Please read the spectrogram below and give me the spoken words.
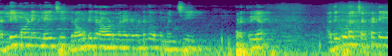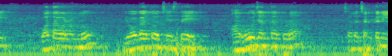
ఎర్లీ మార్నింగ్ లేచి గ్రౌండ్కి రావడం అనేటువంటిది ఒక మంచి ప్రక్రియ. అది కూడా చక్కటి వాతావరణంలో యోగాతో చేస్తే ఆ రోజంతా కూడా చాలా చక్కని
